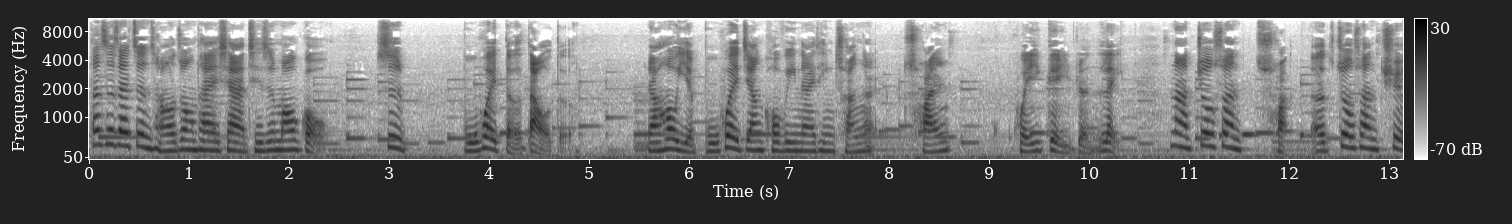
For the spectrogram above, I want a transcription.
但是在正常的状态下，其实猫狗是不会得到的，然后也不会将 COVID-19 传传回给人类。那就算传呃，就算确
